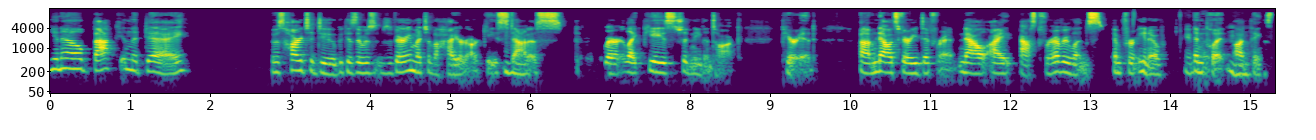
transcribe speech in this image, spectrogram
You know, back in the day, it was hard to do because there was, was very much of a hierarchy mm-hmm. status mm-hmm. where like PAs shouldn't even talk, period. Um, now it's very different. Now I ask for everyone's info, you know, input, input mm-hmm. on things,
